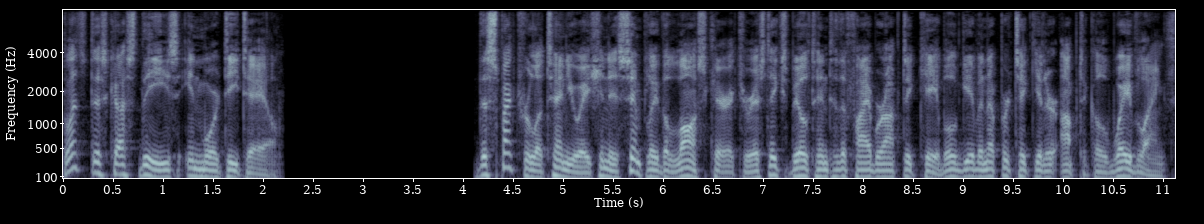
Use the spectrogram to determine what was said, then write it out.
Let's discuss these in more detail. The spectral attenuation is simply the loss characteristics built into the fiber optic cable given a particular optical wavelength.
